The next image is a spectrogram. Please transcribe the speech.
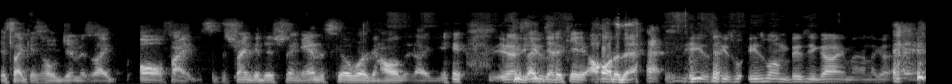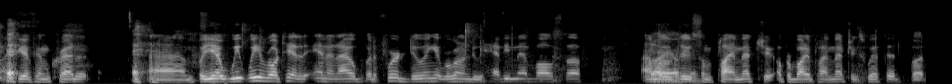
it's like his whole gym is like all fights, the strength conditioning and the skill work and all that. Like Yeah, he's like he's, dedicated all to that. he's he's he's one busy guy, man. Like I, I give him credit. Um, but yeah, we we rotate it in and out. But if we're doing it, we're going to do heavy med ball stuff, and Right, we'll do some plyometric upper body plyometrics with it. But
